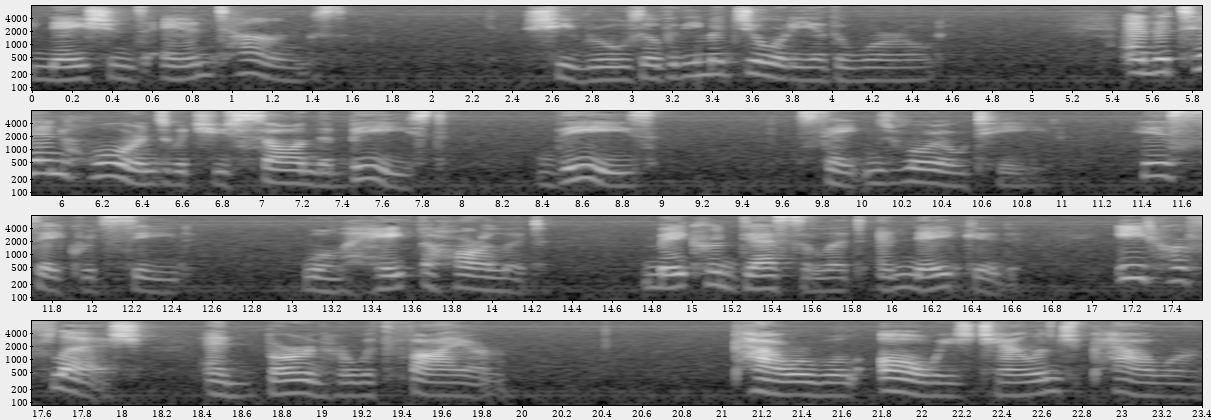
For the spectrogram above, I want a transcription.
nations, and tongues. She rules over the majority of the world. And the ten horns which you saw in the beast, these, Satan's royalty, his sacred seed, will hate the harlot, make her desolate and naked, eat her flesh, and burn her with fire. Power will always challenge power.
